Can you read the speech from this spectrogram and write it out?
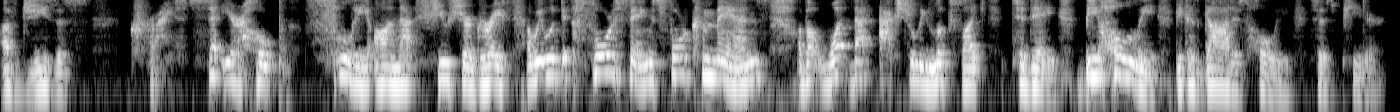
of Jesus Christ. Set your hope fully on that future grace. And we looked at four things, four commands about what that actually looks like today. Be holy because God is holy, says Peter.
